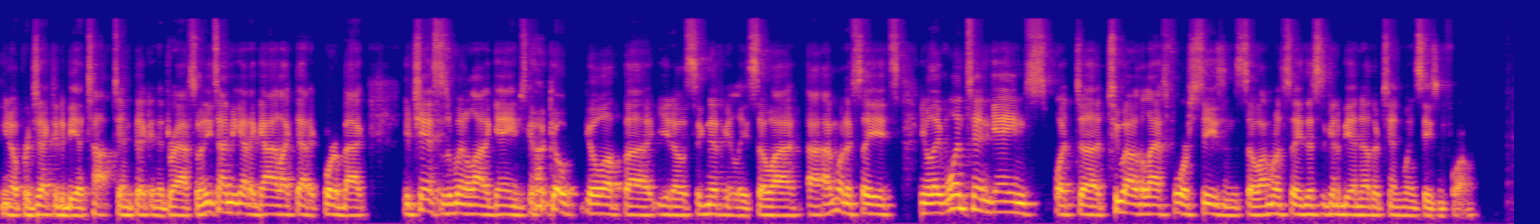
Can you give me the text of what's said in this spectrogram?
you know projected to be a top ten pick in the draft. So anytime you got a guy like that at quarterback, your chances to win a lot of games go go go up, uh, you know, significantly. So uh, I'm going to say it's you know they've won ten games, what uh, two out of the last four seasons. So I'm going to say this is going to be another ten win season for them.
